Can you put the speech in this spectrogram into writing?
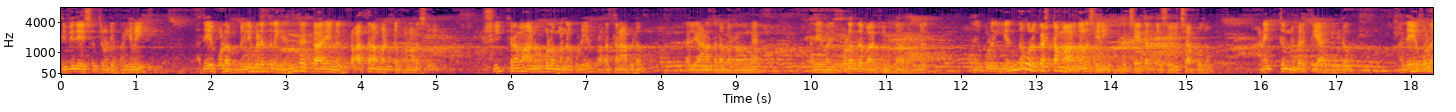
திவ்யதேசத்தினுடைய மகிமை. அதே போல் வெளிப்படத்தில் எந்த காரியங்கள் பிரார்த்தனை பண்ணிட்டு போனாலும் சரி சீக்கிரமாக அனுகூலம் பண்ணக்கூடிய பிரார்த்தனாபிடம் கல்யாணம் வர்றவங்க அதே மாதிரி குழந்தை பாக்கியம் இல்லாதவங்க அதே போல் எந்த ஒரு கஷ்டமாக இருந்தாலும் சரி இந்த க்ஷேத்திரத்தை சேவிச்சா போதும். அனைத்தும் நிவர்த்தி ஆகிவிடும். அதே போல்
